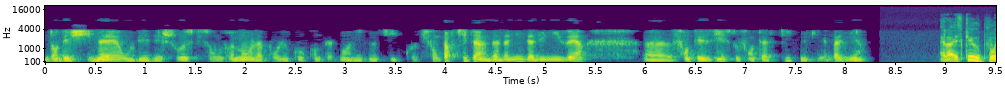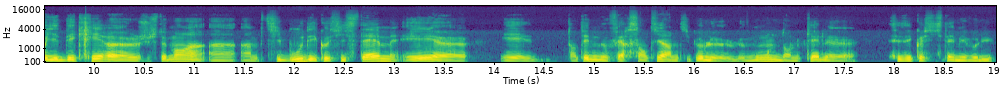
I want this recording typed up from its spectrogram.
dans des chimères ou des, des choses qui sont vraiment là pour le coup complètement anecdotiques, quoi, qui font partie d'un univers euh, fantaisiste ou fantastique, mais qui n'est pas le mien. Alors, est-ce que vous pourriez décrire euh, justement un, un, petit bout d'écosystème et, euh, et, tenter de nous faire sentir un petit peu le, le monde dans lequel euh, ces écosystèmes évoluent?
